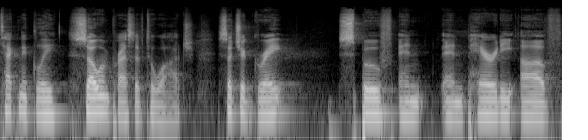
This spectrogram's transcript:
technically so impressive to watch. Such a great spoof and and parody of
